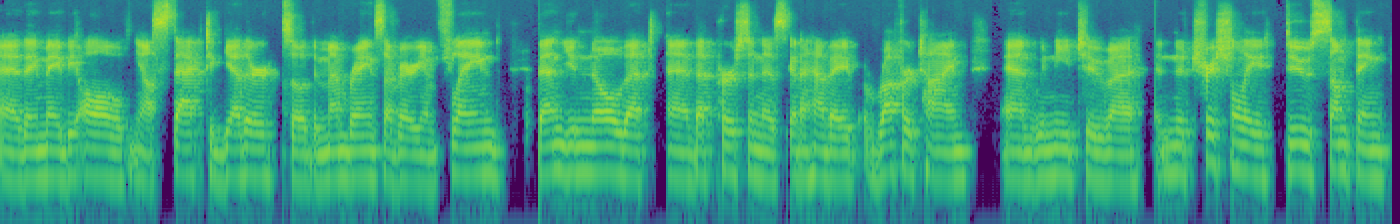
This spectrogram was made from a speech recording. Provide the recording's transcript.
Uh, they may be all you know stacked together so the membranes are very inflamed. Then you know that uh, that person is going to have a rougher time and we need to uh, nutritionally do something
